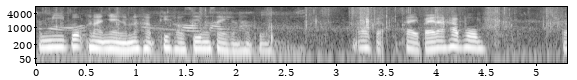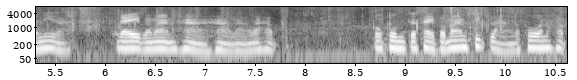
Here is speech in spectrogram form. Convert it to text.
มันมีโป๊ะขนาดใหญ่นะครับ ที่เขาซื้อมาใส่กันครับผมเอากะใส่ไปนะครับผม ตอนนี้ก็ได้ประมาณห้าห้าหลังแล้วครับของผมจะใส่ประมาณสิบหลังก็พอนะครับ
